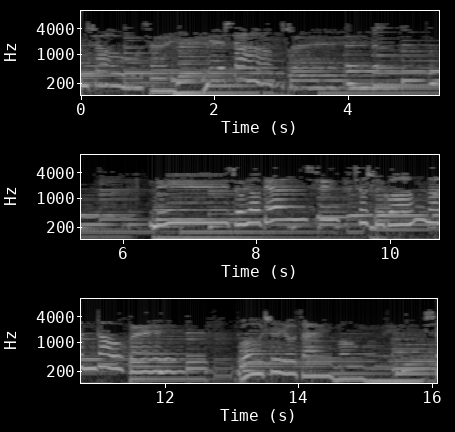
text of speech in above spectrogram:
今宵无雨与相随你就要变心像时光难倒回我只有在梦里相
